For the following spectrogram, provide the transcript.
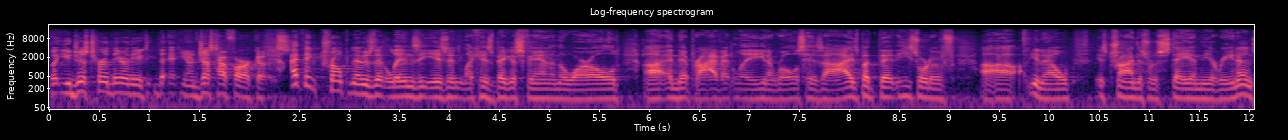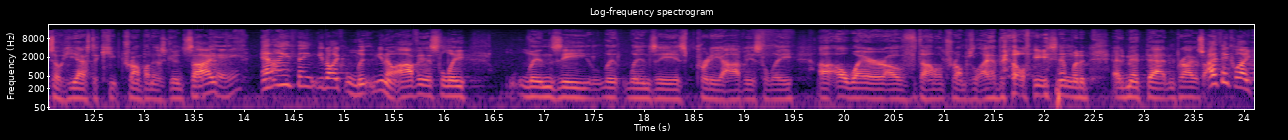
But you just heard there the, the you know just how far it goes. I think Trump knows that Lindsey isn't like his biggest fan in the world, uh, and that privately, you know, rolls his eyes, but that he sort of, uh, you know, is trying to sort of stay in the arena, and so he has to keep Trump on his good side. Okay. And I think, you know, like, you know, obviously. Lindsey, Li- Lindsey is pretty obviously uh, aware of Donald Trump's liabilities and would admit that in private. So I think, like,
